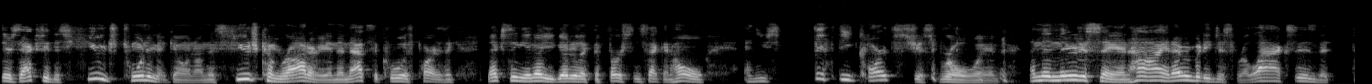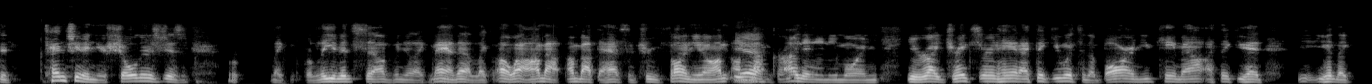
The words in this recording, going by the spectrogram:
there's actually this huge tournament going on, this huge camaraderie. And then that's the coolest part is like, next thing you know, you go to like the first and second hole and you 50 carts just roll in. and then they're just saying hi, and everybody just relaxes. The, the tension in your shoulders just like relieve itself and you're like man that like oh wow i'm out i'm about to have some true fun you know i'm, I'm not grinding anymore. And you're right drinks are in hand. I think you went to the bar and you came out. I think you had you had like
